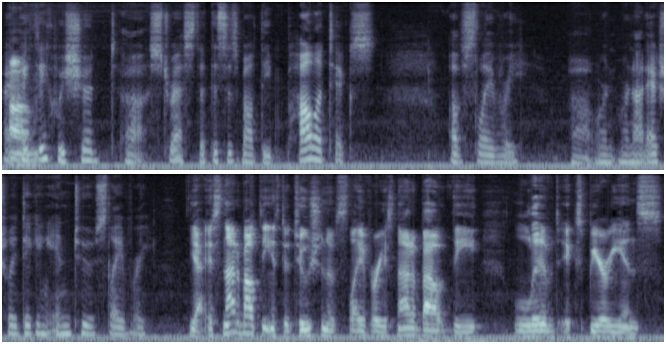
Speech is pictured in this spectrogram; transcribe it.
I, I Um, think we should uh, stress that this is about the politics of slavery. Uh, we're, we're not actually digging into slavery. Yeah, it's not about the institution of slavery. It's not about the lived experience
